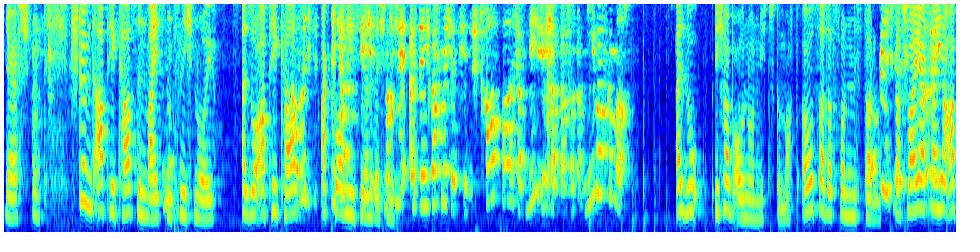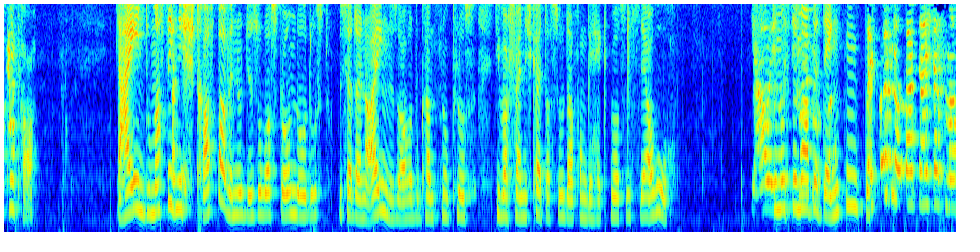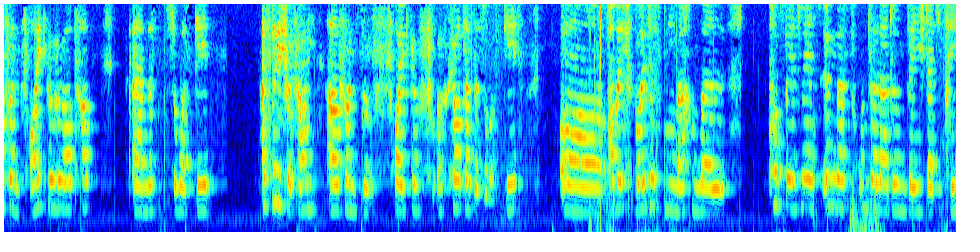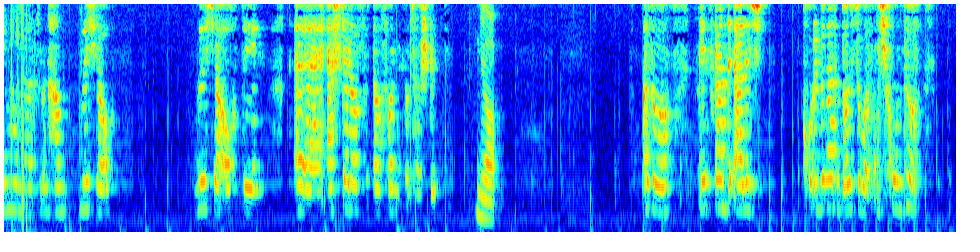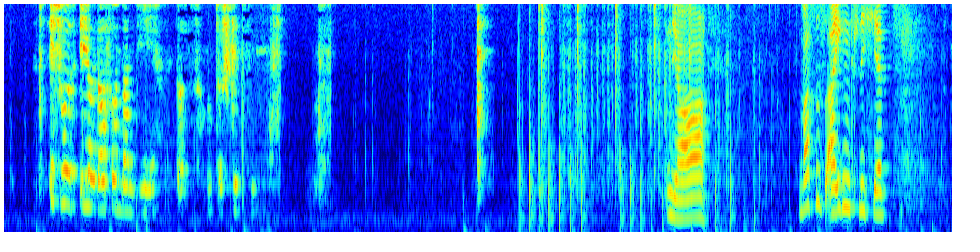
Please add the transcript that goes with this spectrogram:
Ja, stimmt. Stimmt, APKs sind meistens nicht neu. Also APKs ich- aktualisieren ich hab, ich, sich nicht. Mir, also ich mache mich jetzt hier nicht strafbar. Ich habe nicht, ich habe davon noch nie was gemacht. Also, ich habe auch noch nichts gemacht, außer das von Mr. Wirklich. Das war ja Also, keine APK. Nein, du machst dich Also- nicht strafbar, wenn du dir sowas downloadest. Ist ja deine eigene Sache. Du kannst nur plus. Die Wahrscheinlichkeit, dass du davon gehackt wirst, ist sehr hoch. Ja, aber Du ich- musst immer bedenken, dass. Ich wollte nur sagen, da ich das mal von einem Freund gehört habe, ähm, dass sowas geht. Also nicht von Fabi, aber von so einem Freund gehört habe, dass sowas geht. Äh, aber ich wollte es nie machen, weil guck, wenn ich mir jetzt irgendwas runterlade und wenn ich da die Premium-Version habe, will ich ja auch, will ich ja auch den äh, Ersteller davon unterstützen. Ja. Also, jetzt ganz ehrlich, ladet euch sowas nicht runter. Ich würde eher davon dann die das unterstützen. Ja. Was ist eigentlich jetzt?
